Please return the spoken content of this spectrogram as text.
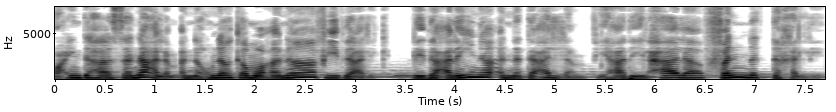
وعندها سنعلم أن هناك معاناة في ذلك. لذا علينا أن نتعلم في هذه الحالة فن التخلي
